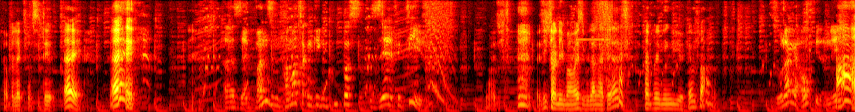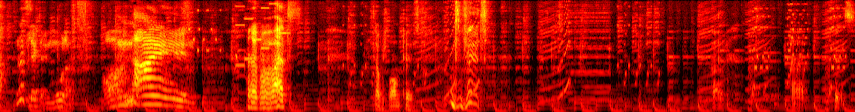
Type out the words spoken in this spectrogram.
Ich habe Elektrizität. Hey, hey. Äh, seit wann sind Hammerattacken gegen Koopas sehr effektiv? Weiß ich, weiß ich doch nicht mal, weißt du, wie lange hat der ist? Hat wir gegen die gekämpft haben? So lange auch wieder nicht. Ah, Oder vielleicht einen Monat. Oh nein! was? Ich glaube, ich brauche einen Pilz. Wild. Geil. Äh, Pilz.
